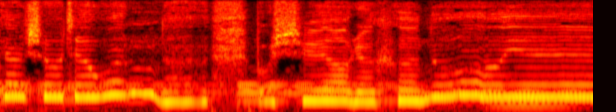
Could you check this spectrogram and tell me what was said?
感受着温暖，不需要任何诺言。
